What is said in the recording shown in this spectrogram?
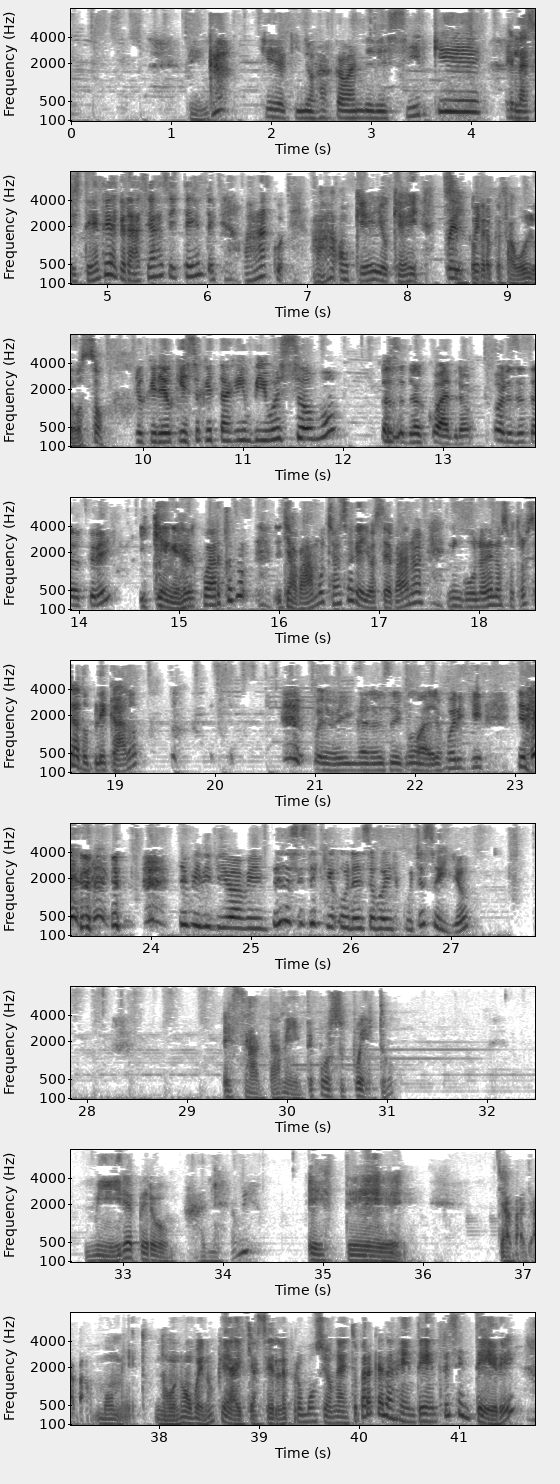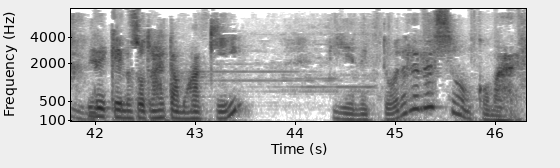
Venga, Que aquí nos acaban de decir que... El asistente, gracias asistente. Ah, ah ok, ok. Pues, pues- pero qué fabuloso. Yo creo que eso que están en vivo somos nosotros cuatro, o nosotros tres. ¿Y quién es el cuarto? Ya va, muchacha, que yo sepa, no, ninguno de nosotros se ha duplicado. Pues venga, no sé, comadre, porque definitivamente, yo sé que una de esos escuchas soy yo. Exactamente, por supuesto. Mire, pero, dígame. este, ya va, ya va, un momento. No, no, bueno, que hay que hacerle promoción a esto para que la gente entre y se entere de que nosotros estamos aquí. Tiene toda la razón, comadre.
